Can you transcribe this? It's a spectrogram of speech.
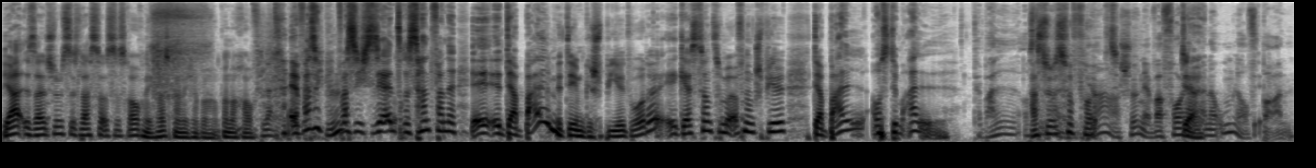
ja, sein schlimmstes Laster ist das Rauchen. Ich weiß gar nicht, ob er, ob er noch raucht. Äh, was, ich, hm? was ich sehr interessant fand, äh, der Ball, mit dem gespielt wurde, äh, gestern zum Eröffnungsspiel, der Ball aus dem All. Der Ball aus Hast dem du das verfolgt? Ja, schön. Er war vorher in einer Umlaufbahn.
